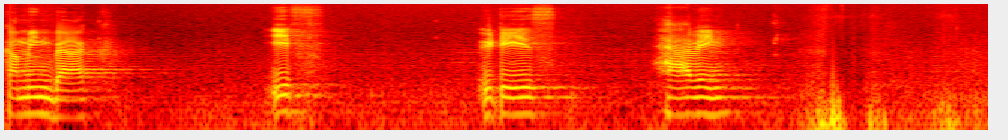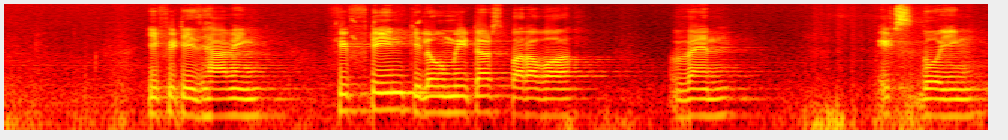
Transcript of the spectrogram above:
coming back if it is having if it is having 15 kilometers per hour when it's going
